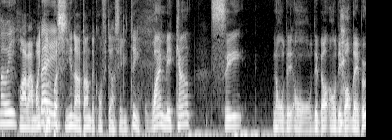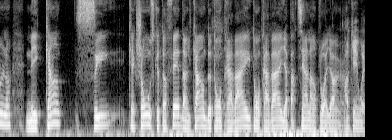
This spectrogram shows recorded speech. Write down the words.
Ah oui. Ouais, ben, à moins que tu Ben- n'aies pas signé d'entente de confidentialité. Ouais, mais quand c'est. Là, on, dé- on déborde, on déborde un peu, là. Mais quand c'est quelque chose que tu as fait dans le cadre de ton travail, ton travail appartient à l'employeur. OK, oui.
